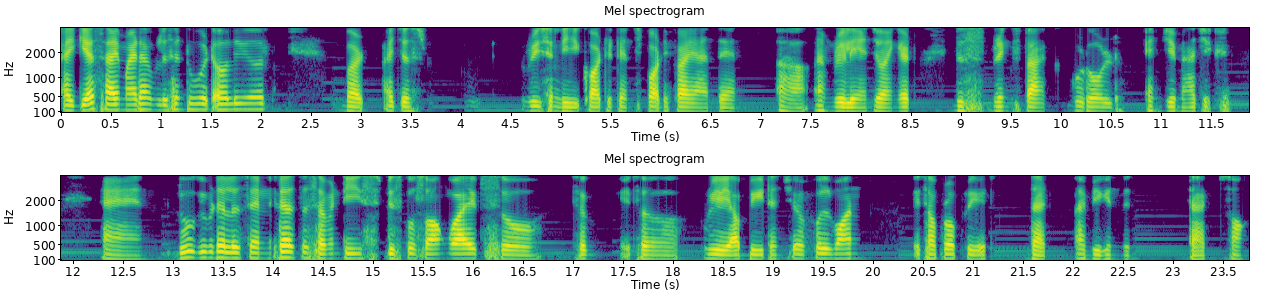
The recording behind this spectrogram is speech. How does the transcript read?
I guess I might have listened to it earlier but I just recently got it in Spotify and then uh, I'm really enjoying it. This brings back good old MJ magic and do give it a listen. It has the 70s disco song vibes, so it's a it's a really upbeat and cheerful one. It's appropriate that I begin with that song.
